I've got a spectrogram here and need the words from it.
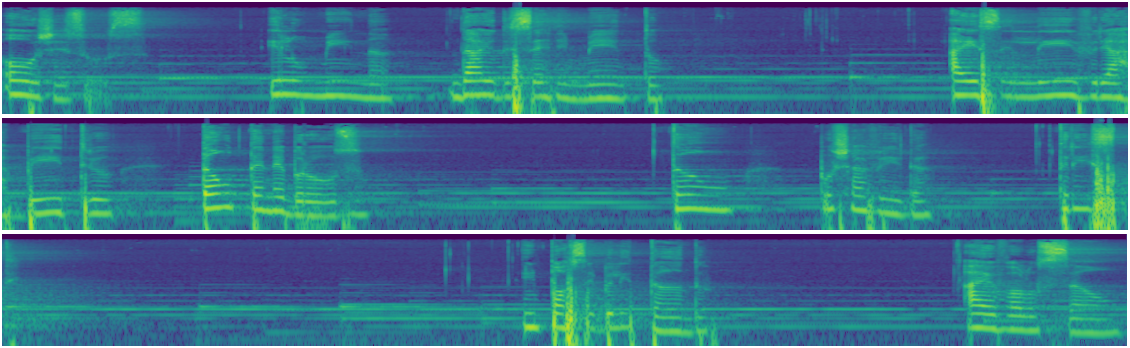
Oh Jesus, ilumina, dai o discernimento a esse livre arbítrio tão tenebroso, tão, puxa vida, triste, impossibilitando a evolução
